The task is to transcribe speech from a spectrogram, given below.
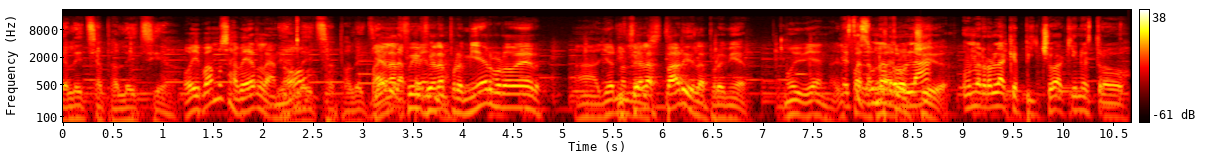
Yalitza Palizia. Oye, vamos a verla, ¿no? Yalitza. Vale Ya la la fui, fui a la premier, brother. Ah, yo Y no fui a la las party de la premier. Muy bien. él Esta es una rola, una rola que pichó aquí nuestro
